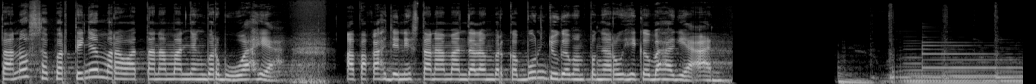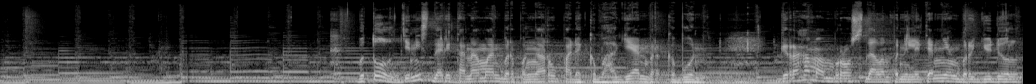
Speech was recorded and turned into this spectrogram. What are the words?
Thanos sepertinya merawat tanaman yang berbuah ya. Apakah jenis tanaman dalam berkebun juga mempengaruhi kebahagiaan? Betul, jenis dari tanaman berpengaruh pada kebahagiaan berkebun. Graham Ambrose dalam penelitian yang berjudul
